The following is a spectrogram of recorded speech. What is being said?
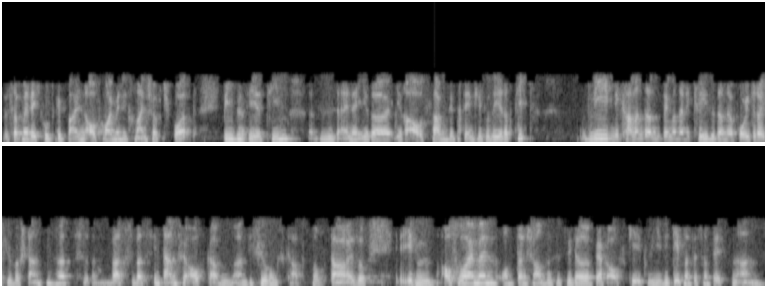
Es hat mir recht gut gefallen. Aufräumen ist Mannschaftssport. Bilden ja. Sie Ihr Team. Das ist eine Ihrer, Ihrer Aussagen letztendlich oder Ihrer Tipps. Wie, wie kann man dann, wenn man eine Krise dann erfolgreich überstanden hat, was, was sind dann für Aufgaben an die Führungskraft noch da? Also eben aufräumen und dann schauen, dass es wieder bergauf geht. Wie, wie geht man das am besten an?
